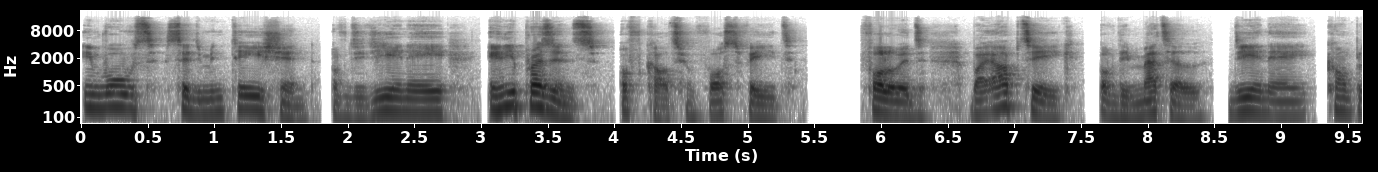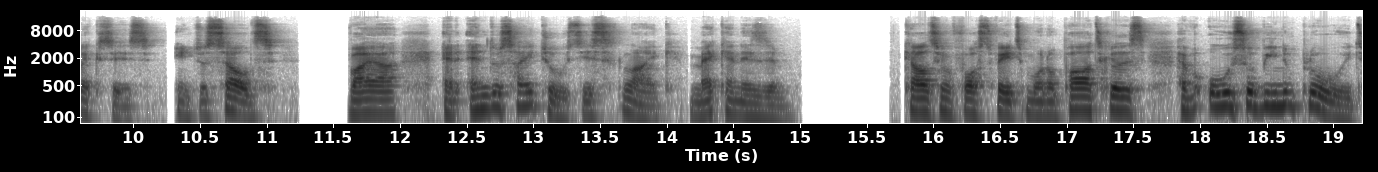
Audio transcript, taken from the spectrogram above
involves sedimentation of the DNA in the presence of calcium phosphate, followed by uptake of the metal DNA complexes into cells via an endocytosis like mechanism. Calcium phosphate nanoparticles have also been employed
